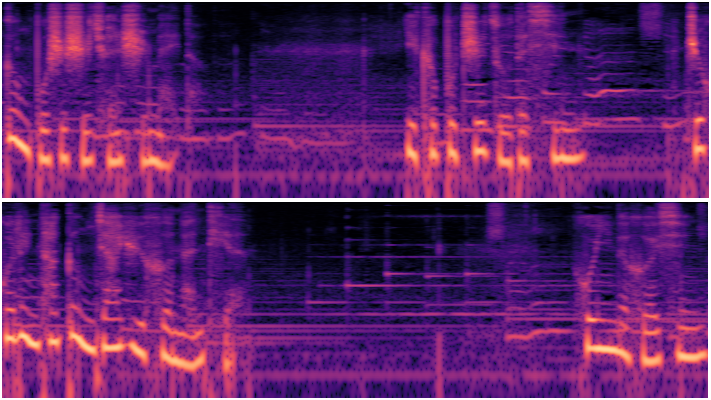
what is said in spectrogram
更不是十全十美的。一颗不知足的心，只会令他更加欲壑难填。婚姻的核心，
